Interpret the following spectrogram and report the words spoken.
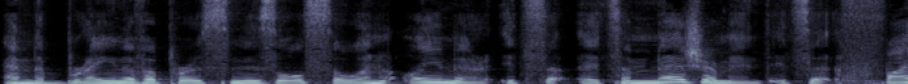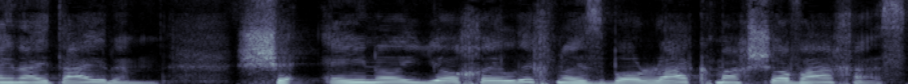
and the brain of a person is also an oimer. It's a, it's a measurement. It's a finite item. She'eno lichnois bo rak machshavachas.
